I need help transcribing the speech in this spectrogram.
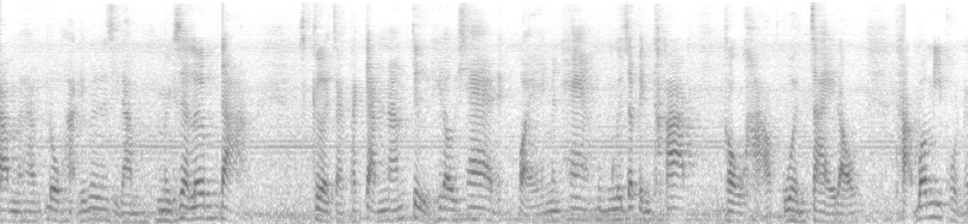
ดำนะครับโลหะที่มันเป็นสีดำมันก็จะเริ่มด่าง เกิดจากตะกันน้ำจืดที่เราแช่เนี่ยปล่อยให้มันแห้งมันก็จะเป็นคราบเกาขาวกวนใจเรา ถามว่ามีผลใน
